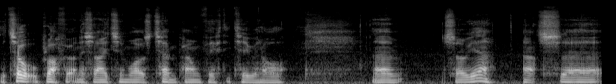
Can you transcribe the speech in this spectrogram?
The total profit on this item was £10.52 in all. Um, so yeah, that's uh,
